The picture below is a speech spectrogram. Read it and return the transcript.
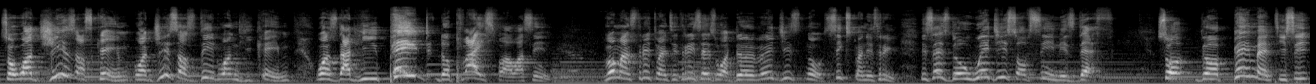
So, what Jesus came, what Jesus did when He came, was that He paid the price for our sin. Romans 3:23 says what? The wages, no, 6:23. He says the wages of sin is death. So the payment, you see,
